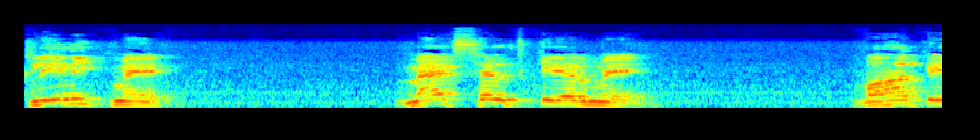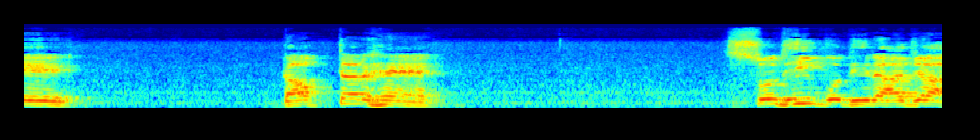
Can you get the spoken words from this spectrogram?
क्लिनिक में, मैक्स हेल्थ केयर में वहाँ के डॉक्टर हैं सुधी बुधि राजा।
